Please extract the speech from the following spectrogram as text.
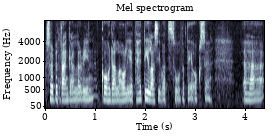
Serpentine Galleryn kohdalla oli, että he tilasivat sulta teoksen. Ää,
